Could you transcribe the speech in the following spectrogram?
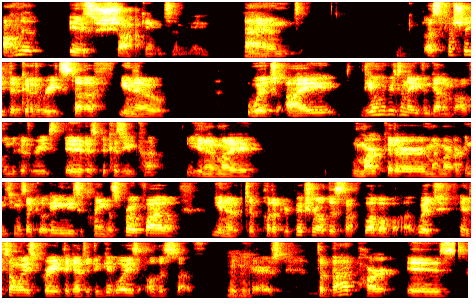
on it is shocking to me. Mm-hmm. And especially the Goodreads stuff, you know, which I the only reason I even got involved in the Goodreads is because you can't, you know, my marketer, my marketing team was like, okay, you need to claim this profile, you know, to put up your picture, all this stuff, blah, blah, blah, which in some ways great. They got to do giveaways, all this stuff. Mm-hmm. Who cares? The bad part is,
